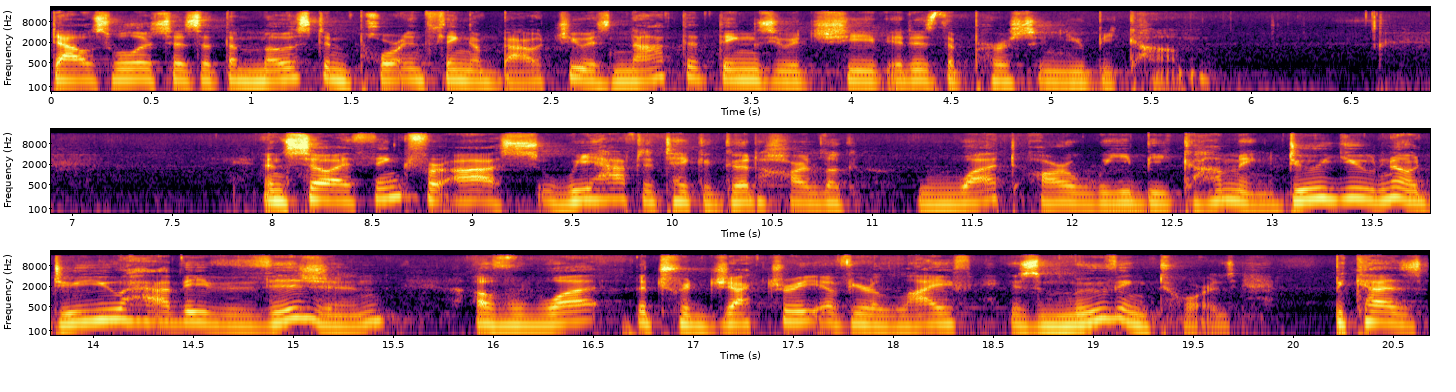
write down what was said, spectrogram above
Dallas Willard says that the most important thing about you is not the things you achieve, it is the person you become. And so I think for us, we have to take a good hard look. What are we becoming? Do you know? Do you have a vision of what the trajectory of your life is moving towards? Because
